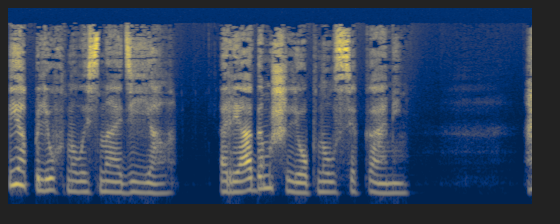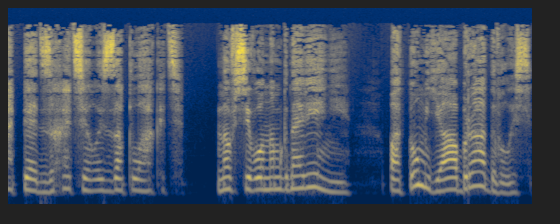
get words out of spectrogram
Я плюхнулась на одеяло. Рядом шлепнулся камень. Опять захотелось заплакать, но всего на мгновение. Потом я обрадовалась.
